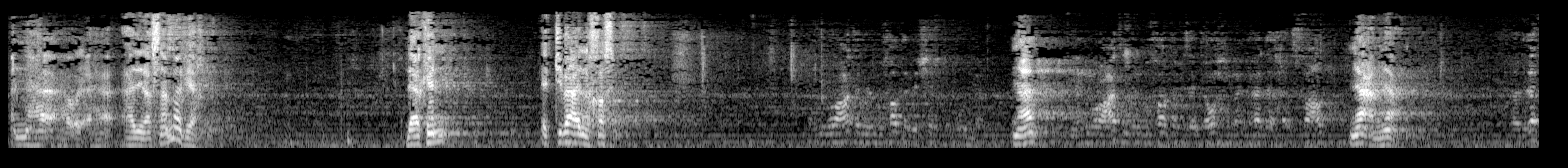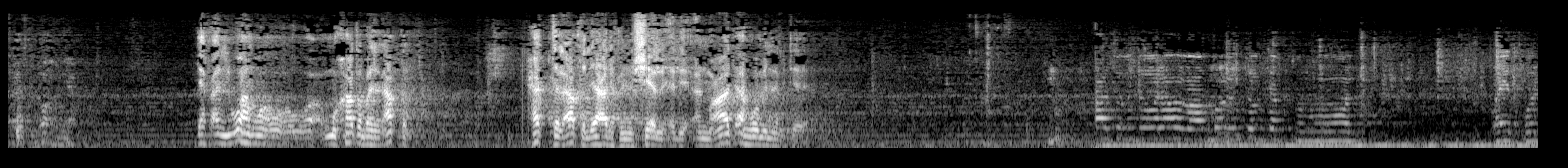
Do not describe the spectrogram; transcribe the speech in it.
أن ه- ه- هذه الأصنام ما فيها خير. لكن اتباع للخصم. مراعاة للمخاطب يا شيخ يعني. نعم. يعني مراعاة للمخاطب إذا توهم أن هذا صعب. نعم نعم. هذا دفع الوهم يعني. دفع الوهم و- ومخاطبة للعقل. حتى العقل يعرف أن الشيء المعاد أهو من الابتداء.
